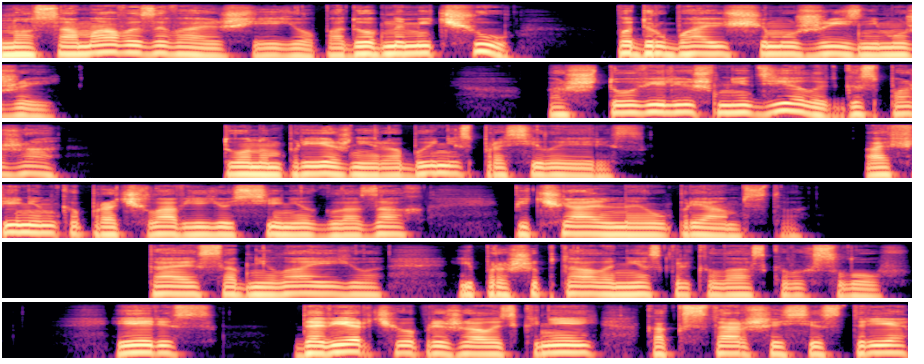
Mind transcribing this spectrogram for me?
но сама вызываешь ее, подобно мечу, подрубающему жизни мужей. «А что велишь мне делать, госпожа?» — тоном прежней рабыни спросила Эрис. Афиненко прочла в ее синих глазах печальное упрямство. Таис обняла ее и прошептала несколько ласковых слов. Эрис доверчиво прижалась к ней, как к старшей сестре,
